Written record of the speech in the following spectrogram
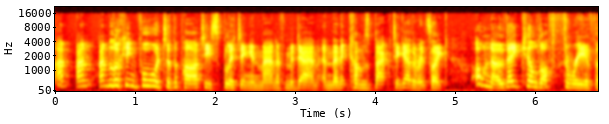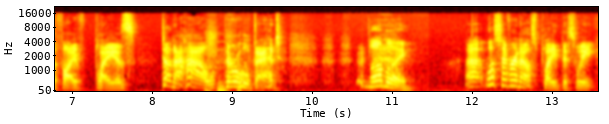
I'm, I'm, I'm looking forward to the party splitting in Man of Medan, and then it comes back together. It's like, oh no, they killed off three of the five players. Don't know how. They're all dead. Lovely. Uh, what's everyone else played this week?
